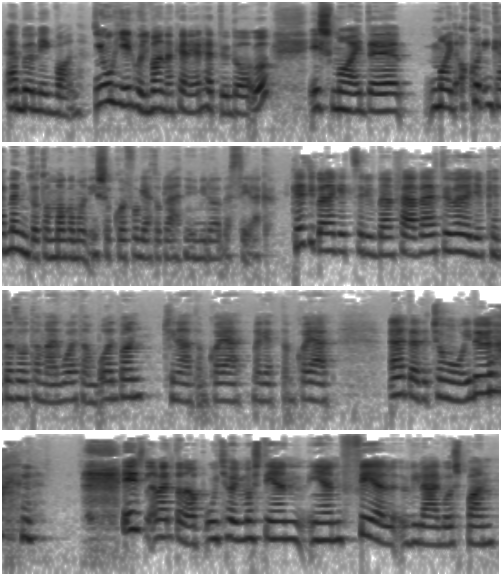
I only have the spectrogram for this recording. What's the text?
ebből még van. Jó hír, hogy vannak elérhető dolgok, és majd, majd akkor inkább megmutatom magamon, és akkor fogjátok látni, hogy miről beszélek. Kezdjük a legegyszerűbben felvehetővel, egyébként azóta már voltam boltban, csináltam kaját, megettem kaját, eltelt egy csomó idő, és lement a nap, úgyhogy most ilyen, ilyen félvilágosban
